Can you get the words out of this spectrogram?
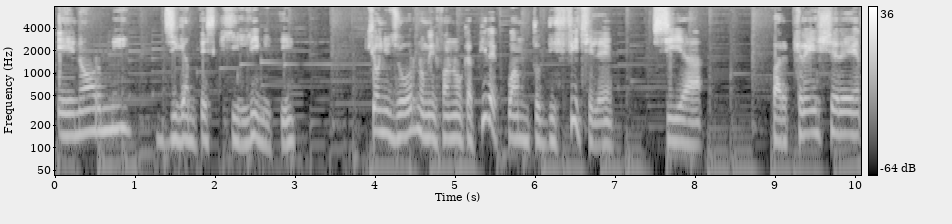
enormi, giganteschi limiti che ogni giorno mi fanno capire quanto difficile sia far crescere,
